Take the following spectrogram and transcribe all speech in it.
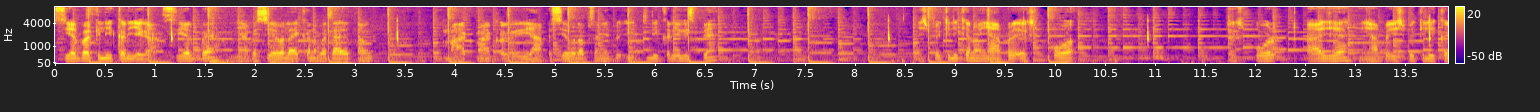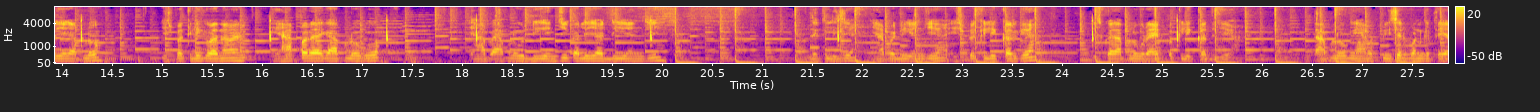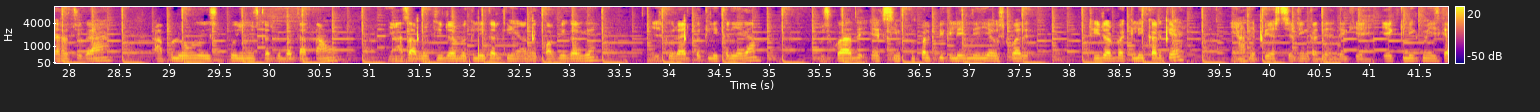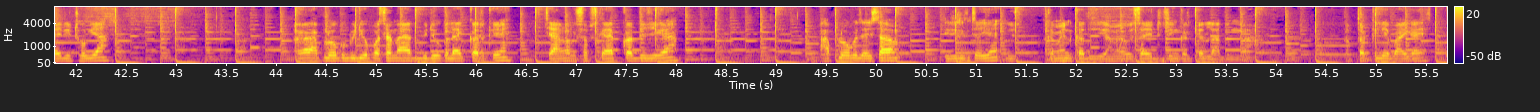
शेयर पर क्लिक करिएगा। शेयर पर यहाँ पर शेयर वाला आइकन बता देता हूँ। मार्क मार्क कर यहाँ पर शेयर वाला ऑप्शन क्लिक करिएगा इस पर इस पर क्लिक करना यहाँ पर एक्सपोर्ट एक्सपोर्ट आज है। यहाँ पे इस पर क्लिक करिएगा आप लोग। इस पर क्लिक बाद में यहाँ पर आएगा आप लोगों को। यहाँ पे आप लोग डी एन जी कर लीजिए डी एन जी देख लीजिए, यहाँ पे डी एन जी है। इस पर क्लिक करके इसके आप लोग राइट पर क्लिक कर दीजिएगा। तो आप लोग यहाँ पर प्रीसेट बन के तैयार हो चुका है। आप लोग इसको यूज़ करके बताता हूँ। यहाँ से आप लोग थ्री पर क्लिक करके यहाँ से कॉपी करके इसको राइट पर क्लिक करिएगा। उसके बाद एक सिंपल पिक ले लीजिए। उसके बाद थ्री डॉट पर क्लिक करके यहाँ से पेस्ट सेटिंग कर दें। देखिए, एक क्लिक में इसका एडिट हो गया। अगर आप लोगों को वीडियो पसंद आया तो वीडियो को लाइक करके चैनल को सब्सक्राइब कर दीजिएगा। आप लोगों को जैसा एडिटिंग चाहिए कमेंट कर दीजिएगा। मैं वैसा एडिटिंग करके ला दूँगा। तब तक के लिए बाय गाइस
